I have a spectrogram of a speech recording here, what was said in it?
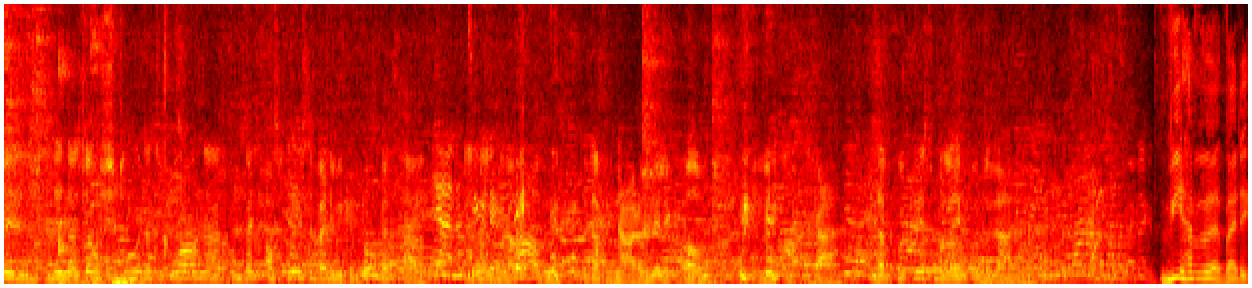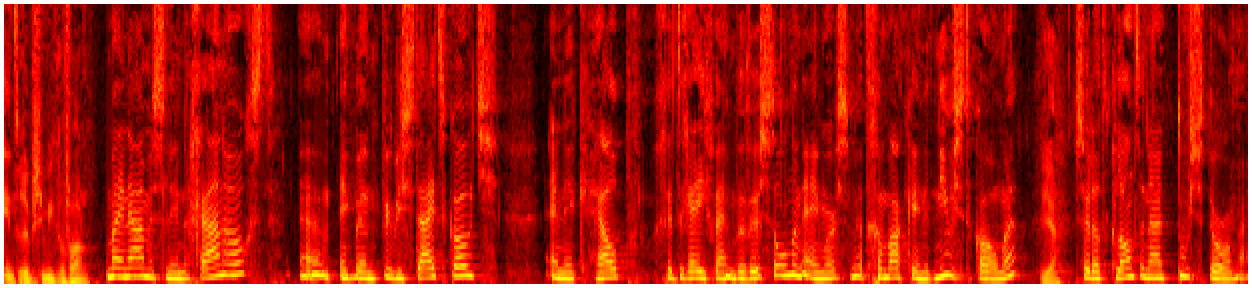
vind Linda zo stoer dat je gewoon uh, als eerste bij de microfoon gaat staan. Ja, natuurlijk. En verhaal doen. Toen dacht ik, nou, dan wil ik ook. Dan wil ik ook gaan. En dat voor het eerst van mijn leven op de radio. Wie hebben we bij de interruptiemicrofoon? Mijn naam is Linda Graanoogst. Uh, ik ben publiciteitscoach. En ik help gedreven en bewuste ondernemers met gemak in het nieuws te komen. Ja. Zodat klanten naar toestormen.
